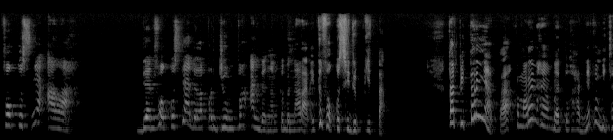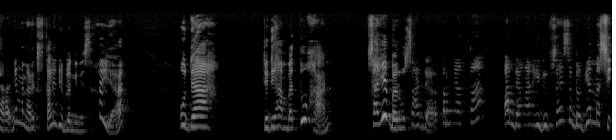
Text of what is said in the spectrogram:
Fokusnya Allah, dan fokusnya adalah perjumpaan dengan kebenaran. Itu fokus hidup kita. Tapi ternyata kemarin hamba Tuhannya pembicaranya menarik sekali dia bilang gini, saya udah jadi hamba Tuhan, saya baru sadar ternyata pandangan hidup saya sebagian masih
